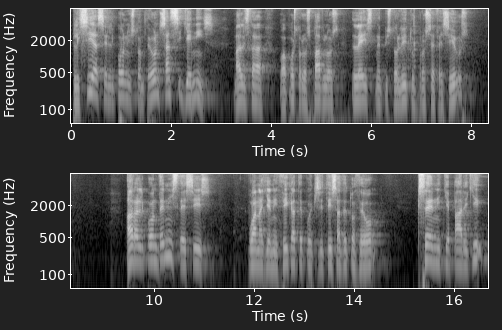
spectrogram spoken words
Πλησίασε λοιπόν εις τον Θεό σαν συγγενής. Μάλιστα ο Απόστολος Παύλος λέει στην επιστολή του προς Εφεσίους Άρα λοιπόν δεν είστε εσείς που αναγεννηθήκατε, που εξητήσατε το Θεό, ξένοι και πάρικοι,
